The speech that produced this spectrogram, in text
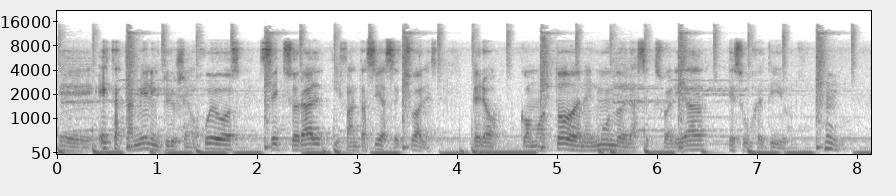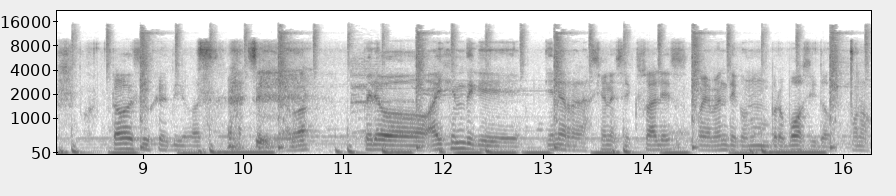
eh, estas también incluyen juegos, sexo oral y fantasías sexuales, pero como todo en el mundo de la sexualidad, es subjetivo. todo es subjetivo, sí, ¿verdad? Pero hay gente que tiene relaciones sexuales, obviamente con un propósito, ¿o no?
